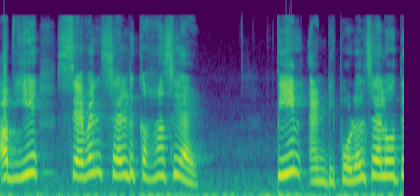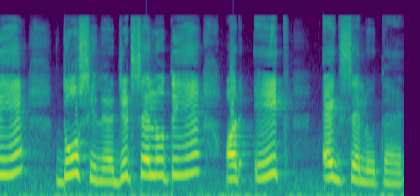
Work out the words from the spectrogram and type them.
अब ये सेवन सेल्ड कहाँ से आए? तीन एंटीपोडल सेल होते हैं, दो सिनर्जिट सेल होते हैं और एक एग सेल होता है।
